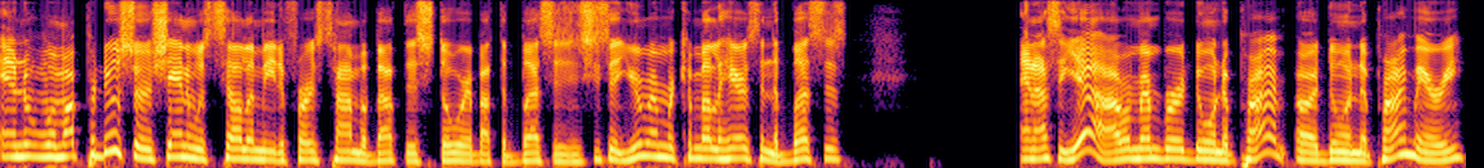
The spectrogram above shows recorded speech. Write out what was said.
And when my producer Shannon was telling me the first time about this story about the buses, and she said, "You remember Kamala Harris and the buses?" And I said, "Yeah, I remember doing the prime or doing the primary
